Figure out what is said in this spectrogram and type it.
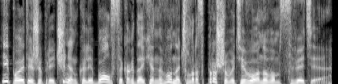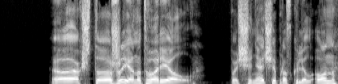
и по этой же причине он колебался, когда Хинву начал расспрашивать его о новом свете. «Ах, что же я натворил?» Пощенячье проскулил он,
